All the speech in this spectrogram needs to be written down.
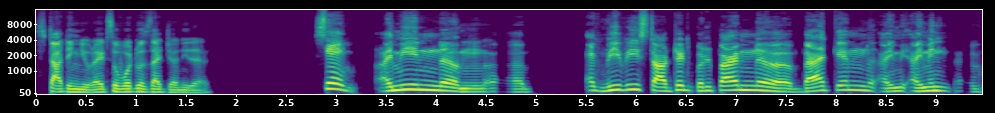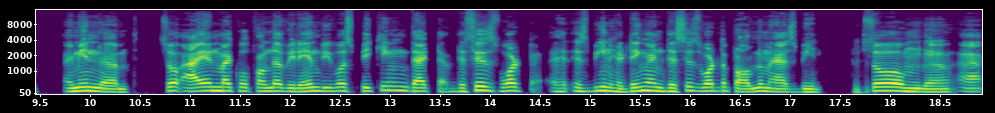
starting new, right? So what was that journey there? so i mean um, uh, we we started buildpan uh, back in i mean i mean uh, i mean um, so i and my co-founder viren we were speaking that this is what uh, been hitting and this is what the problem has been Mhm. so um, uh, uh,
